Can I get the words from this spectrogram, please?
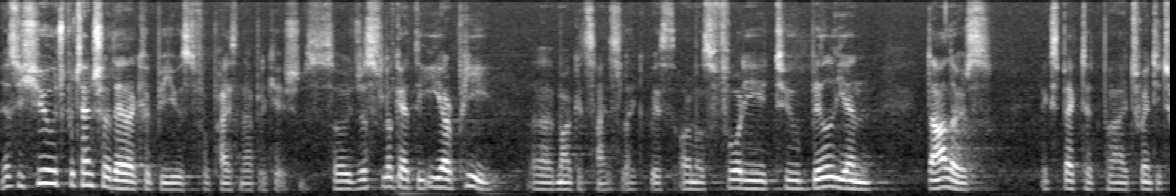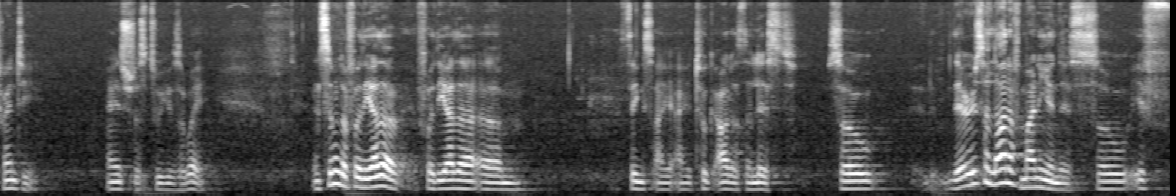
There's a huge potential there that could be used for Python applications. So just look at the ERP uh, market size, like with almost 42 billion dollars expected by 2020, and it's just two years away. And similar for the other, for the other um, things I, I took out of the list. So there is a lot of money in this. So if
